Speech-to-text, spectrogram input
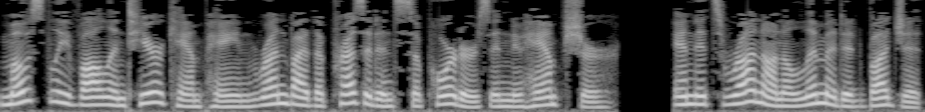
mostly volunteer campaign run by the president's supporters in New Hampshire. And it's run on a limited budget.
